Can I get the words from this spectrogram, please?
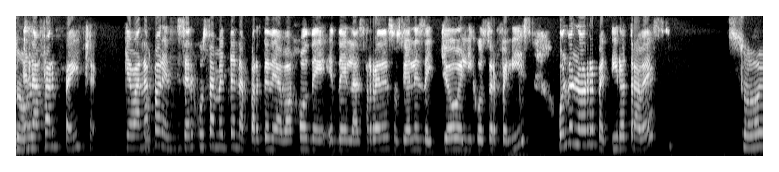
en la fanpage que van a aparecer justamente en la parte de abajo de, las redes sociales de Yo elijo ser feliz. Vuélvelo a repetir otra vez. Soy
